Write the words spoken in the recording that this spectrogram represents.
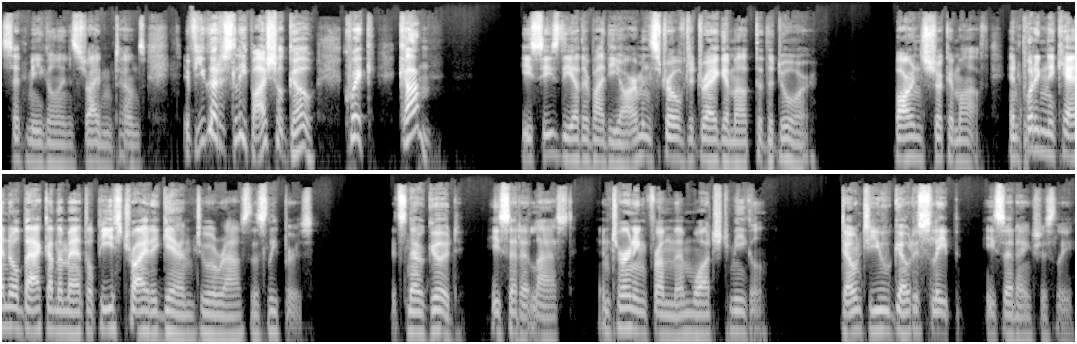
said Meagle in strident tones. If you go to sleep, I shall go. Quick, come! He seized the other by the arm and strove to drag him out to the door. Barnes shook him off, and putting the candle back on the mantelpiece, tried again to arouse the sleepers. It's no good, he said at last, and turning from them, watched Meagle. Don't you go to sleep, he said anxiously.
